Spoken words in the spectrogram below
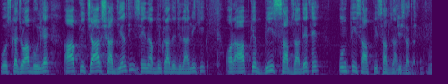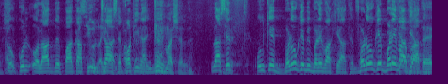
وہ اس کا جواب بھول گئے۔ آپ کی چار شادیاں تھیں سین عبد القادر جیلانی کی اور آپ کے بیس صاحبزادے تھے انتیس آپ کی صاحبزادی تھی تو کل اولاد میں پاک آپ کی انچاس ہے فورٹی نائن۔ جی ماشاء اللہ نہ صرف ان کے بڑوں کے بھی بڑے واقعات ہیں بڑوں کے بڑے واقعات ہیں۔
